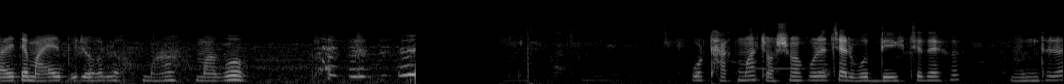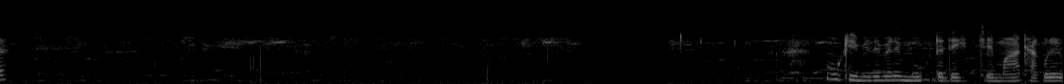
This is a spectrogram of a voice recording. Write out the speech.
বাড়িতে মায়ের পুজো হলো। মা মা গো। ও ঠাকমা চশমা পরেছে আর ও দেখছে, দেখো, বন্ধুরা। উকি মেরে মেরে মুখটা দেখছে। মা ঠাকুরের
